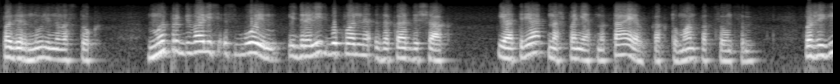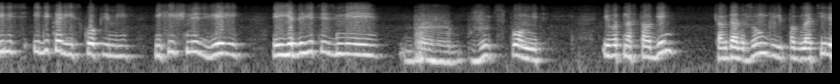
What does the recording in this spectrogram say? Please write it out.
повернули на восток. Мы пробивались с боем и дрались буквально за каждый шаг, и отряд наш, понятно, таял, как туман под солнцем. Поживились и дикари с копьями, и хищные звери, и ядовитые змеи. Бррр, жуть вспомнить. И вот настал день, когда джунгли поглотили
